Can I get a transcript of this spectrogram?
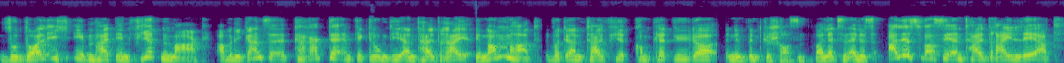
so doll ich eben halt den vierten mag, aber die ganze Charakterentwicklung, die er in Teil 3 genommen hat, wird er in Teil 4 komplett wieder in den Wind geschossen. Weil letzten Endes alles, was er in Teil 3 lehrt,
